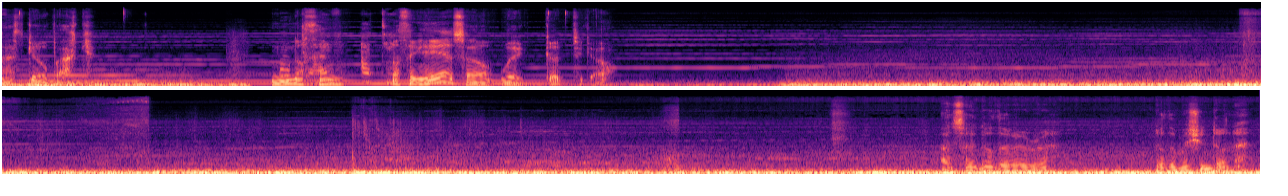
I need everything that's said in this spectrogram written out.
Let's go back. Warp Nothing, nothing here, so we're good to go. That's another uh, another mission done.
